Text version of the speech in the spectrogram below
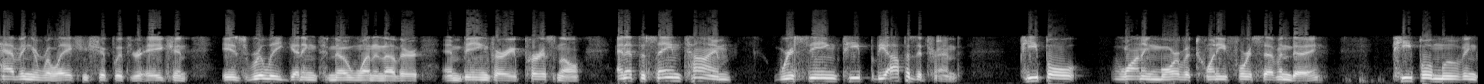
having a relationship with your agent is really getting to know one another and being very personal. And at the same time, we're seeing people the opposite trend. People wanting more of a 24/7 day, people moving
